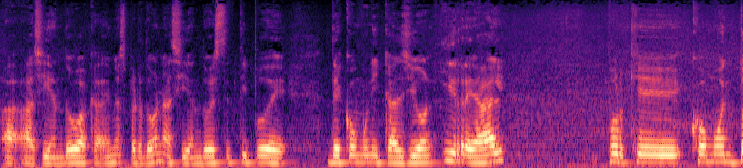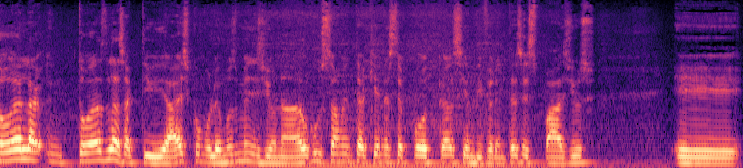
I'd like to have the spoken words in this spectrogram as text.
haciendo, academias, perdón, haciendo este tipo de, de comunicación irreal, porque como en, todas las actividades, como lo hemos mencionado justamente aquí en este podcast y en diferentes espacios, eh,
